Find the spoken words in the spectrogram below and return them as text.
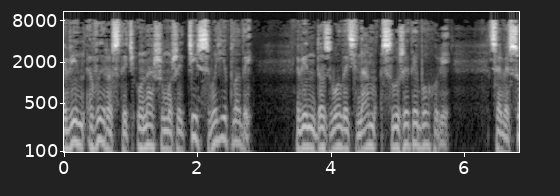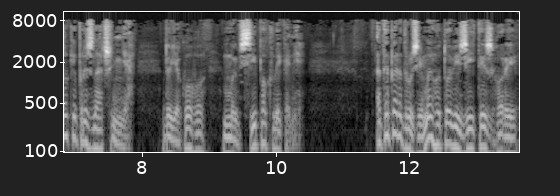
Він виростить у нашому житті свої плоди, Він дозволить нам служити Богові. Це високе призначення, до якого ми всі покликані. А тепер, друзі, ми готові зійти з гори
